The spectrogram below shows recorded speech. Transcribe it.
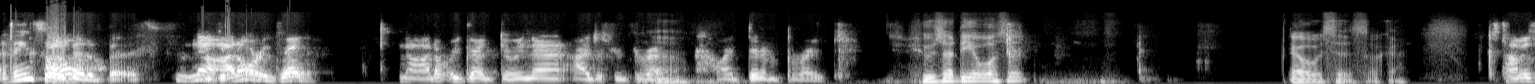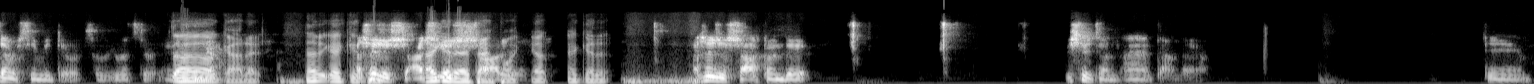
I think it's a little bit of both. no, I don't regret. it. No, I don't regret doing that. I just regret No. how I didn't break. Whose idea was it? Oh, it was his. Okay. Because Tommy's never seen me do it, so let's do it. Oh, No. got it. I, I get I should that. have. I I get it at that point. it. Yep, I get it. I should just shotgunned it. We should have done that down there. Damn.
